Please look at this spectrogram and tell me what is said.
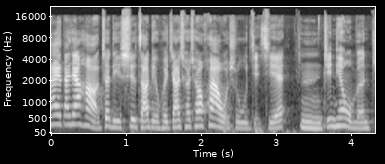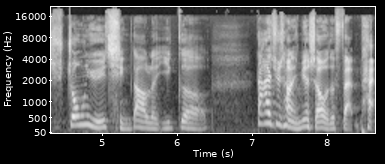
嗨，大家好，这里是早点回家悄悄话，我是吴姐姐。嗯，今天我们终于请到了一个大爱剧场里面少有的反派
